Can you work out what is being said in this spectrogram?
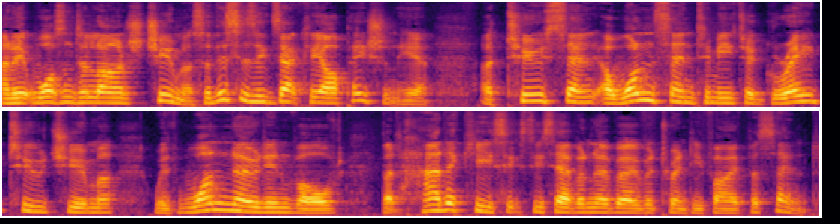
and it wasn't a large tumour. So this is exactly our patient here. A, two cent- a 1 centimetre grade 2 tumour with one node involved, but had a Ki67 of over 25%.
